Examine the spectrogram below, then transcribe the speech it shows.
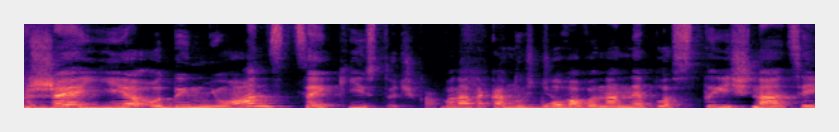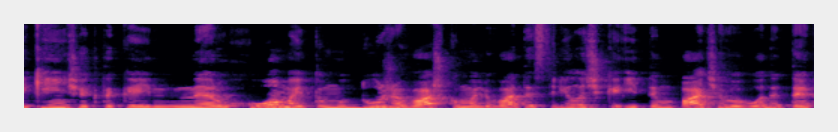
вже є один нюанс це кісточка. Вона така що- дубова, вона не пластична, цей кінчик такий нерухомий, тому дуже важко малювати стрілочки і тим паче виводити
